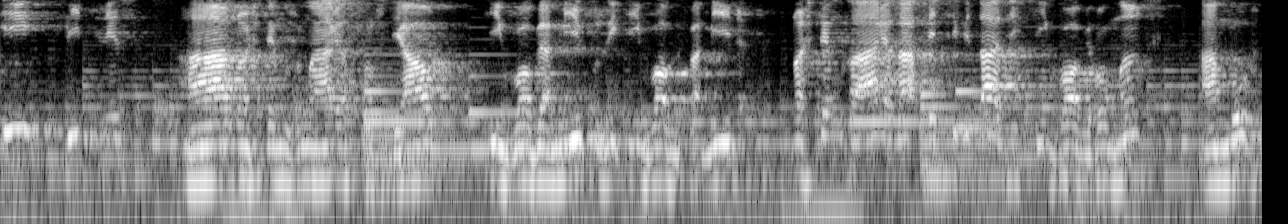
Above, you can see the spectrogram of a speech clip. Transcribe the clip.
e fitness. Ah, nós temos uma área social que envolve amigos e que envolve família. Nós temos a área da afetividade que envolve romance, amor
